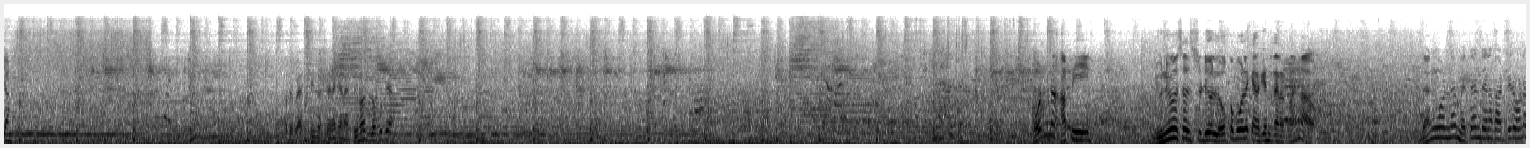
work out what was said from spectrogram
යා. අද එක සෙනග නැතුනොත් ලොකු දෙයක්. ඔන්න අපි යුනිවර්සල් ස්ටුඩියෝ ලෝක බෝල කැරගෙන තරට නම් ආවා. දැන් ඔන්න මෙතනට එන කට්ටියට ඕන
